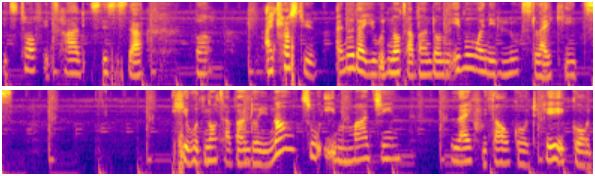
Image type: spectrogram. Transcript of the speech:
it's tough it's hard it's this is that but i trust you I know that you would not abandon me, even when it looks like it. He would not abandon you. Now, to imagine life without God, hey God,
